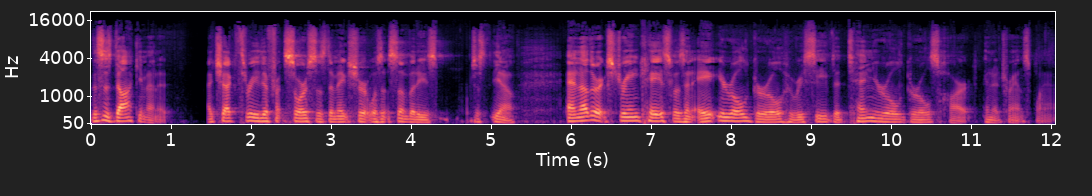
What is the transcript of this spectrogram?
This is documented. I checked three different sources to make sure it wasn't somebody's just, you know. Another extreme case was an eight year old girl who received a 10 year old girl's heart in a transplant.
